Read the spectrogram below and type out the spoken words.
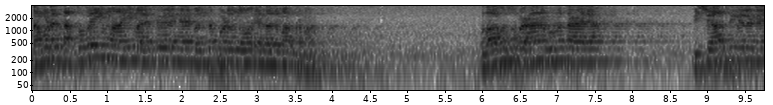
നമ്മുടെ തത്വയുമായി മലക്കുകൾ എങ്ങനെ ബന്ധപ്പെടുന്നു എന്നത് മാത്രമാണ്. അള്ളാഹു സുബാനുഭവത്തായ വിശ്വാസികളുടെ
